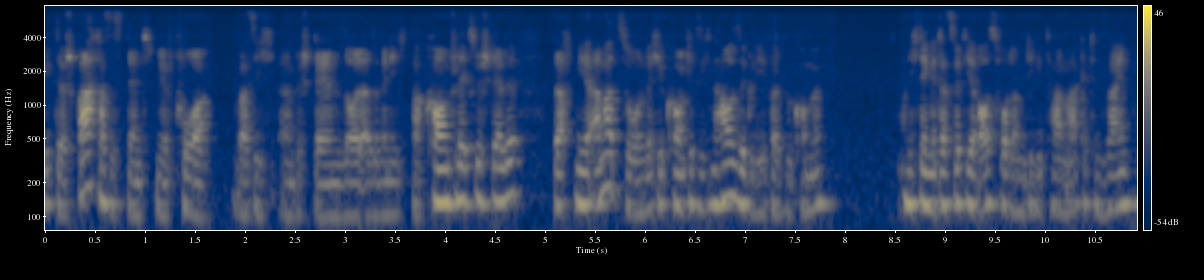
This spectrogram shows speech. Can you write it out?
gibt der Sprachassistent mir vor, was ich äh, bestellen soll. Also wenn ich nach Cornflakes bestelle, sagt mir Amazon, welche Cornflakes ich nach Hause geliefert bekomme. Und ich denke, das wird die Herausforderung im digitalen Marketing sein,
